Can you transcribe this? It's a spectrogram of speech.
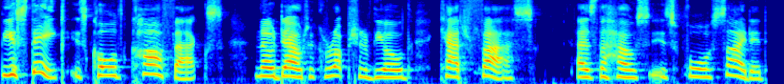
The estate is called Carfax, no doubt a corruption of the old Quatre Faces, as the house is four sided,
